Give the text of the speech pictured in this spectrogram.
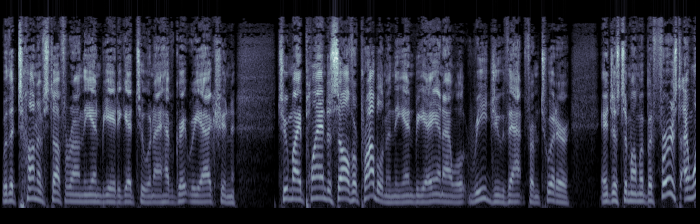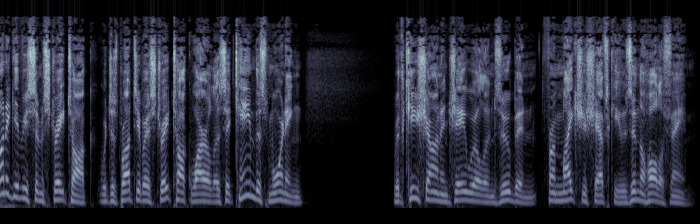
with a ton of stuff around the NBA to get to, and I have great reaction to my plan to solve a problem in the NBA, and I will read you that from Twitter in just a moment. But first, I want to give you some Straight Talk, which is brought to you by Straight Talk Wireless. It came this morning with Keyshawn and Jay Will and Zubin from Mike Krzyzewski, who's in the Hall of Fame,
